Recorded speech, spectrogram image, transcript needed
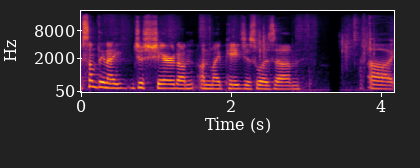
something I just shared on on my pages was um, uh,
